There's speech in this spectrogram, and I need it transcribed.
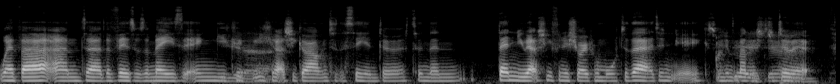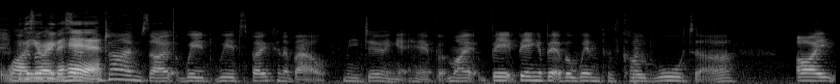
weather and uh, the viz was amazing you could you could actually go out into the sea and do it and then then you actually finished your open water there didn't you? Because we I didn't did, manage to do it while because you were over here. Several times I we we had spoken about me doing it here, but my be, being a bit of a wimp of cold water, I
